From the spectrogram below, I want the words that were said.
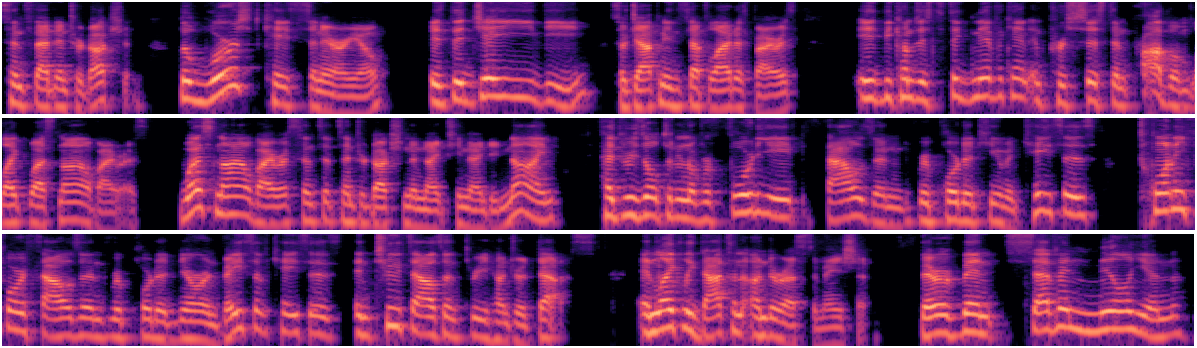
since that introduction. The worst case scenario is the JEV, so Japanese encephalitis virus, it becomes a significant and persistent problem like West Nile virus. West Nile virus, since its introduction in 1999, has resulted in over 48,000 reported human cases, 24,000 reported neuroinvasive cases, and 2,300 deaths. And likely that's an underestimation. There have been 7 million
